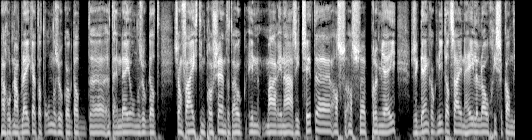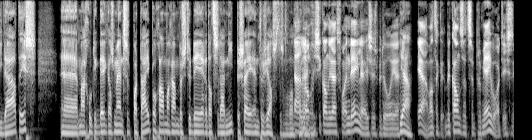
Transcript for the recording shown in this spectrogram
Nou goed, nou bleek uit dat onderzoek ook dat het ND-onderzoek dat zo'n 15% het ook in, maar in A ziet zitten als, als premier. Dus ik denk ook niet dat zij een hele logische kandidaat is. Uh, maar goed, ik denk als mensen het partijprogramma gaan bestuderen... dat ze daar niet per se enthousiast van Ja, een logische kandidaat voor ND-lezers bedoel je? Ja. Ja, want de, de kans dat ze premier wordt is...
